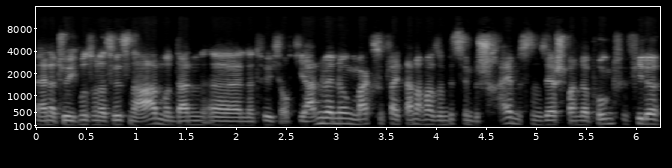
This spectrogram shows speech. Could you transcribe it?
Äh, natürlich muss man das Wissen haben und dann äh, natürlich auch die Anwendung. Magst du vielleicht da nochmal so ein bisschen beschreiben? Das ist ein sehr spannender Punkt für viele,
